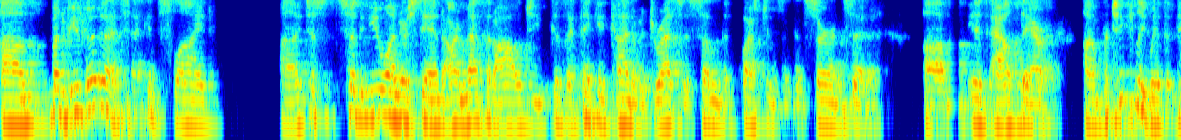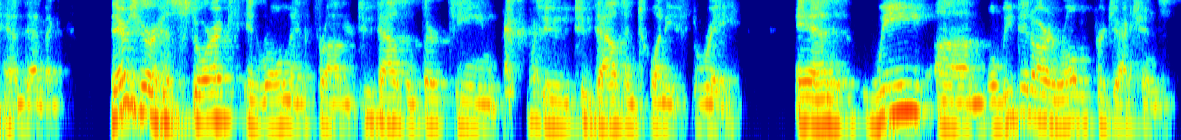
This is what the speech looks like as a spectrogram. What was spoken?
Um, but if you go to that second slide, uh, just so that you understand our methodology, because I think it kind of addresses some of the questions and concerns that um, is out there, um, particularly with the pandemic. There's your historic enrollment from 2013 to 2023. And we, um, when we did our enrollment projections,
